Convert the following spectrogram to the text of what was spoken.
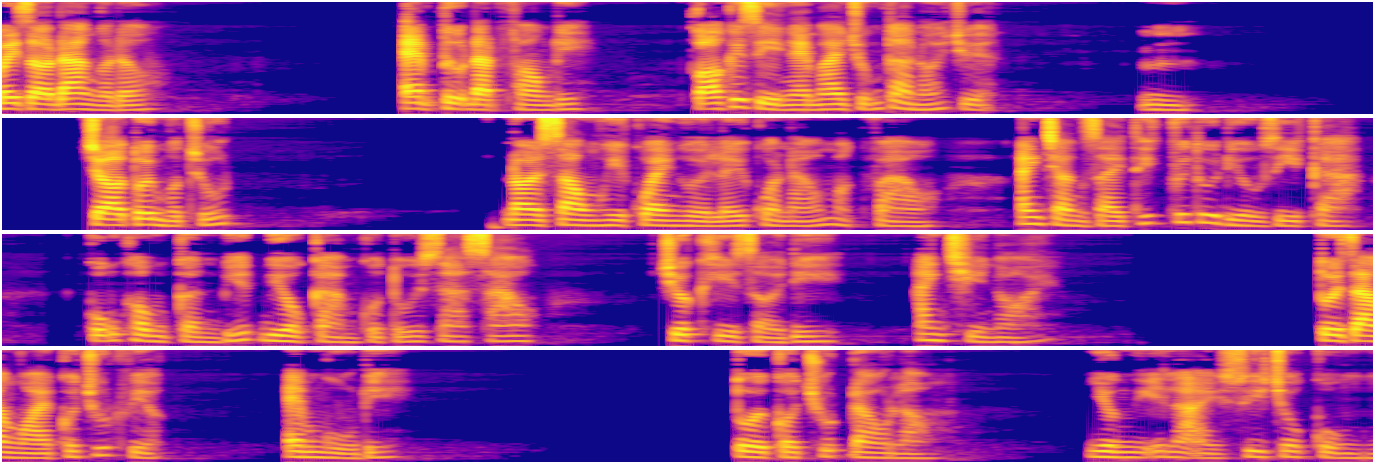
Bây giờ đang ở đâu? Em tự đặt phòng đi. Có cái gì ngày mai chúng ta nói chuyện. Ừ. Chờ tôi một chút. Nói xong Huy quay người lấy quần áo mặc vào. Anh chẳng giải thích với tôi điều gì cả. Cũng không cần biết biểu cảm của tôi ra sao. Trước khi rời đi, anh chỉ nói. Tôi ra ngoài có chút việc. Em ngủ đi. Tôi có chút đau lòng. Nhưng nghĩ lại suy cho cùng,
